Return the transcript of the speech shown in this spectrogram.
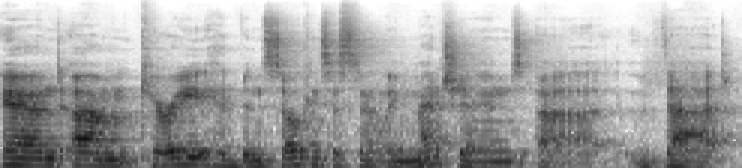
And um, Carrie had been so consistently mentioned uh, that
